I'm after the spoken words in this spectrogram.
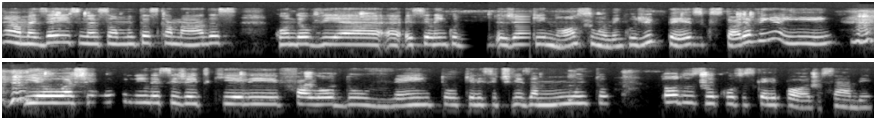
Ah, mas é isso, né? São muitas camadas. Quando eu vi é, é, esse elenco, eu já fiquei, nossa, um elenco de peso, que história vem aí, hein? e eu achei muito lindo esse jeito que ele falou do vento, que ele se utiliza muito todos os recursos que ele pode, sabe?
